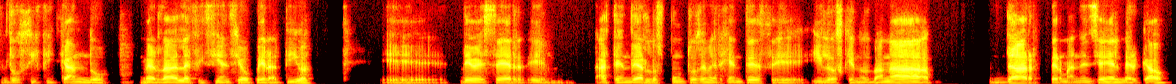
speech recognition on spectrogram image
dosificando, ¿verdad? La eficiencia operativa debe ser atender los puntos emergentes y los que nos van a dar permanencia en el mercado,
